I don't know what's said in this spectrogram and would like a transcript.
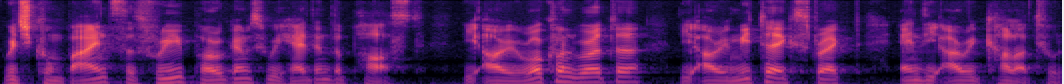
which combines the three programs we had in the past, the ARRI raw converter, the ARRI Meta extract and the ARRI color tool.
